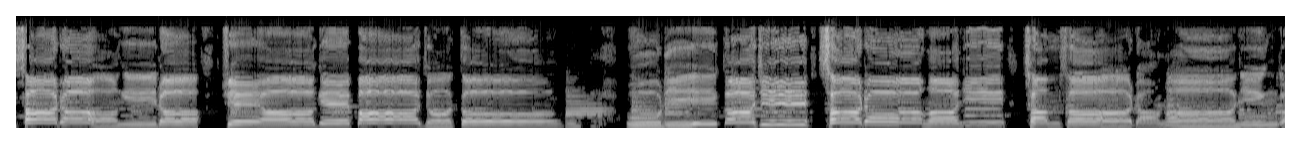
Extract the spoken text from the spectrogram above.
사랑이라 죄악에 빠졌던 우리까지 사랑하니 참 사랑 아닌가?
